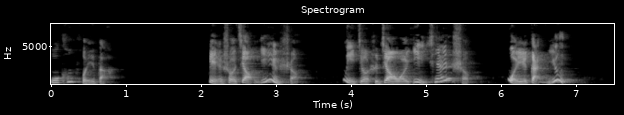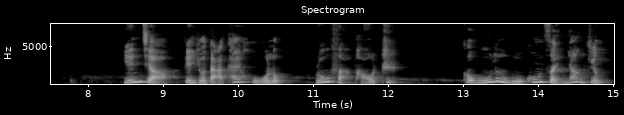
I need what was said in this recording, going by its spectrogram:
悟空回答：“别说叫一声。”你就是叫我一千声，我也敢应。银角便又打开葫芦，如法炮制。可无论悟空怎样应，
